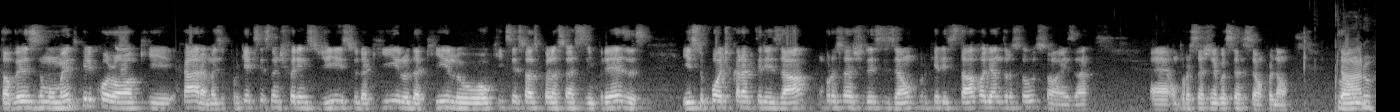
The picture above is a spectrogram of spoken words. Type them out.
talvez no momento que ele coloque, cara, mas por que, que vocês são diferentes disso, daquilo, daquilo, ou o que, que vocês fazem com relação a essas empresas, isso pode caracterizar um processo de decisão porque ele está avaliando outras soluções, né? É, um processo de negociação, perdão. Então, claro.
